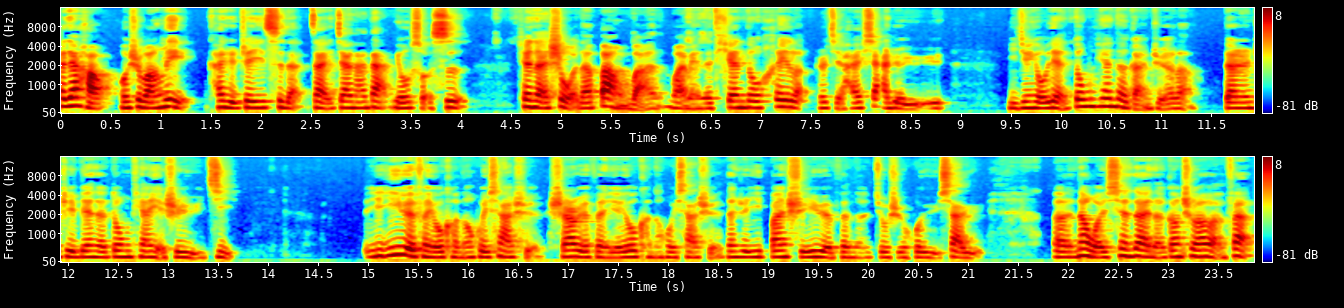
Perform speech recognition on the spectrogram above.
大家好，我是王丽。开始这一次的在加拿大有所思。现在是我的傍晚，外面的天都黑了，而且还下着雨，已经有点冬天的感觉了。当然，这边的冬天也是雨季，一一月份有可能会下雪，十二月份也有可能会下雪，但是一般十一月份呢就是会雨下雨。呃，那我现在呢刚吃完晚饭，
